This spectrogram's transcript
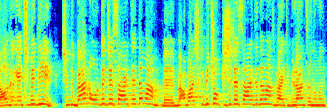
Dalga geçme değil. Şimdi ben orada cesaret edemem. Ee, Başka birçok kişi cesaret edemez belki Bülent Hanım'ın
